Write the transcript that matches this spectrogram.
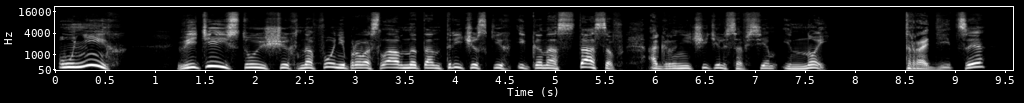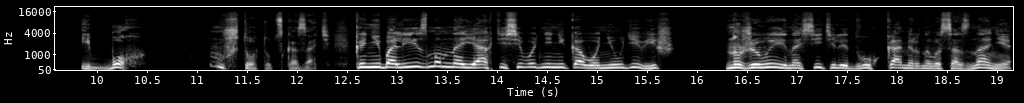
У них, витействующих на фоне православно-тантрических иконостасов, ограничитель совсем иной — традиция и Бог. Ну, что тут сказать? Каннибализмом на яхте сегодня никого не удивишь. Но живые носители двухкамерного сознания,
